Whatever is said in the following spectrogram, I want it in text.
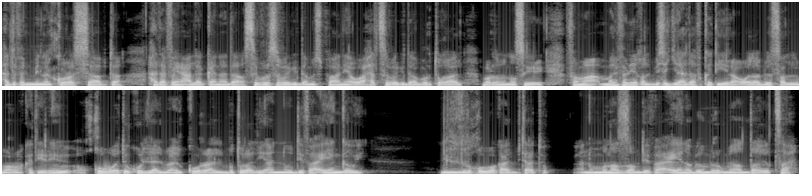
هدف من الكرة الثابتة. هدفين على كندا 0 0 قدام إسبانيا 1 0 قدام البرتغال برضه من النصيري فما ما الفريق اللي بيسجل أهداف كثيرة ولا بيصل للمرمى كثير قوته كل ال- الكرة البطولة دي أنه دفاعيا قوي. دي القوة كانت بتاعته. أنه منظم دفاعيا وبيمرق من الضغط صح.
